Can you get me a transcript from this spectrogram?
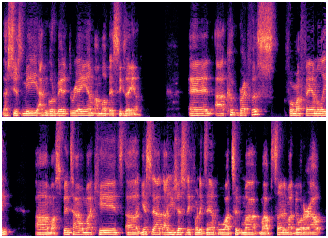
That's just me. I can go to bed at three a.m. I'm up at six a.m. And I cook breakfast for my family. Um, I spend time with my kids. Uh, yesterday, I, I used yesterday for an example. I took my my son and my daughter out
